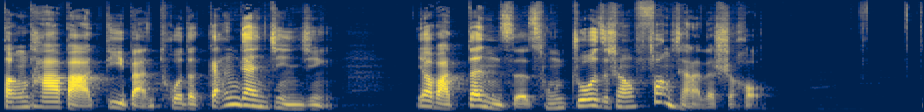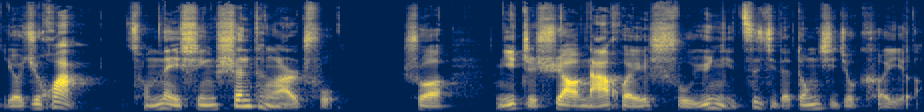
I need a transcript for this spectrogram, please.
当他把地板拖得干干净净，要把凳子从桌子上放下来的时候，有句话从内心升腾而出，说。你只需要拿回属于你自己的东西就可以了。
